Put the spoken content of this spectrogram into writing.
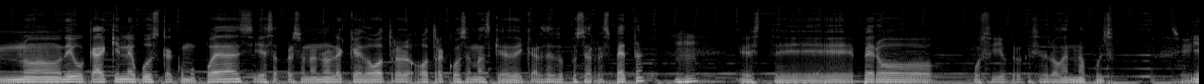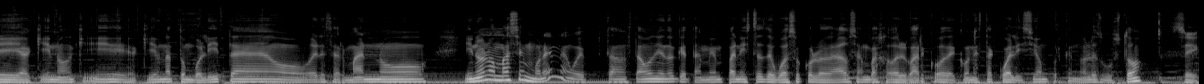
no digo, cada quien le busca como pueda. Si a esa persona no le quedó otra, otra cosa más que dedicarse a eso, pues se respeta. Este, pero pues sí, yo creo que sí se lo ganan a pulso. Y aquí no, aquí, aquí una tombolita o eres hermano. Y no nomás en Morena, güey. Estamos viendo que también panistas de Hueso Colorado se han bajado el barco de, con esta coalición porque no les gustó. Sí.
